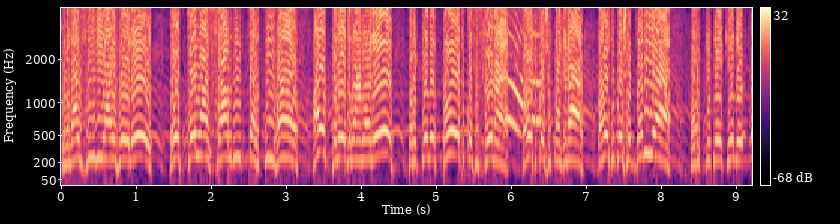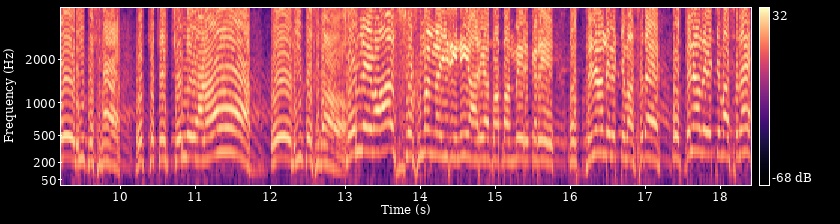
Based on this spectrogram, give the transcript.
ਕੁਲਵੰਤ ਸਿੰਘ ਵੀ ਆਏ ਹੋਏ ਨੇ। ਉਹ ਚੋਲਾ ਸਾਹਿਬ ਦੀ ਧਰਤੀ ਹੈ। ਆਓ ਬਲੇ ਜਵਾਨਾਂ ਨੇ? ਪਰ ਕਿਹਨੇ ਬਹੁਤ ਕੁਝ ਸੋਹਣਾ ਹੈ, ਬਹੁਤ ਕੁਝ ਤਗੜਾ ਬਹੁਤ ਕੁਝ ਵਧੀਆ ਪਰ ਕਿਤੇ ਕਿਹਨੇ ਉਹ ਨਹੀਂ ਉਹ ਕਿਤੇ ਚੋਲੇ ਵਾਲਾ, ਉਹ ਨਹੀਂ ਦੱਸਣਾ ਚੋਲੇਵਾਲ ਸੁਖਮਨ ਨਜ਼ਰੀ ਨਹੀਂ ਆ ਰਿਹਾ, ਬਾਬਾ ਮੇਰ ਕਰੇ। ਉਹ ਦਿਲਾਂ ਦੇ ਵਿੱਚ ਵੱਸਦਾ ਹੈ, ਉਹ ਦਿਲਾਂ ਦੇ ਵਿੱਚ ਵੱਸਦਾ ਹੈ।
